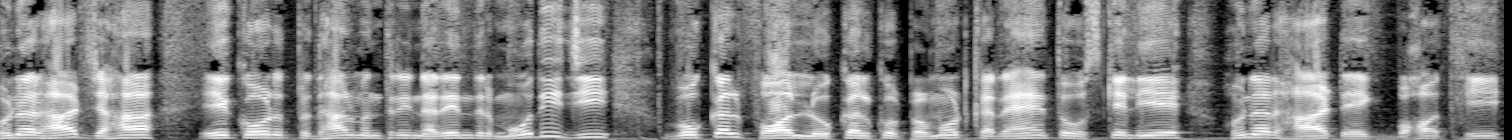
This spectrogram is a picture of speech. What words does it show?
हुनर हाट, जहाँ एक और प्रधानमंत्री Narendra Modi ji vocal for local को प्रमोट कर रहे हैं। तो उसके लिए हुनर हाट एक बहुत ही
